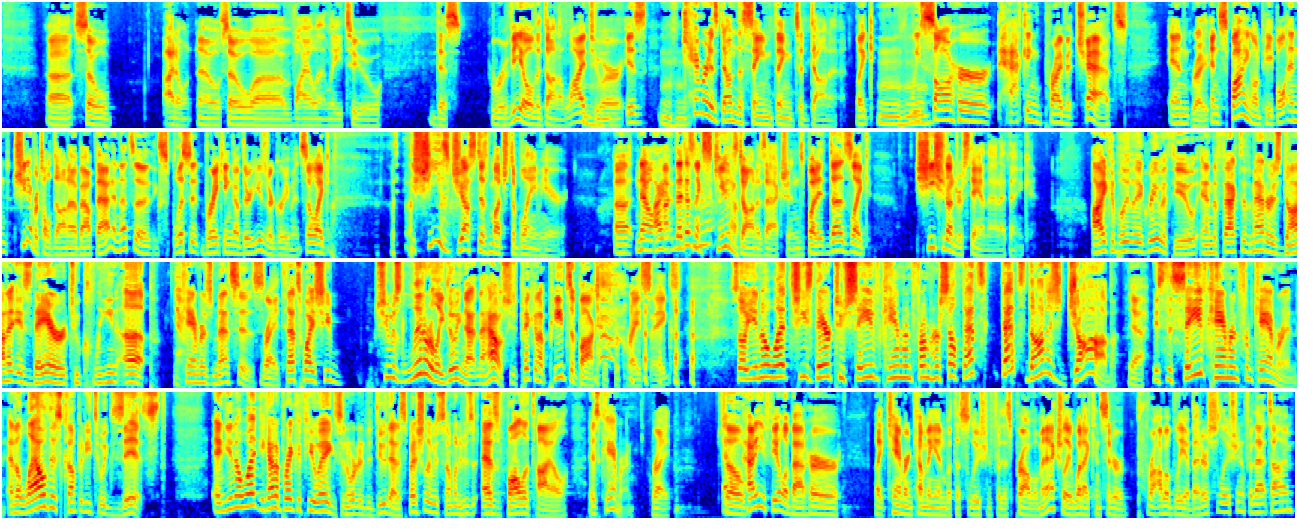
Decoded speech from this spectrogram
uh, so I don't know so uh, violently to this reveal that Donna lied Mm-hmm. to her is Cameron has done the same thing to Donna. Like Mm-hmm. we saw her hacking private chats and Right. and spying on people and she never told Donna about that and that's a explicit breaking of their user agreement. So like she's just as much to blame here. Uh, now I- I, that doesn't I- excuse yeah. Donna's actions, but it does like she should understand that. I think. I completely agree with you. And the fact of the matter is, Donna is there to clean up Cameron's messes. Right. That's why she she was literally doing that in the house. She's picking up pizza boxes for Christ's sakes. So you know what? She's there to save Cameron from herself. That's that's Donna's job. Yeah. Is to save Cameron from Cameron and allow this company to exist. And you know what? You got to break a few eggs in order to do that, especially with someone who's as volatile as Cameron. Right. So How do you feel about her, like Cameron coming in with a solution for this problem, and actually what I consider probably a better solution for that time?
